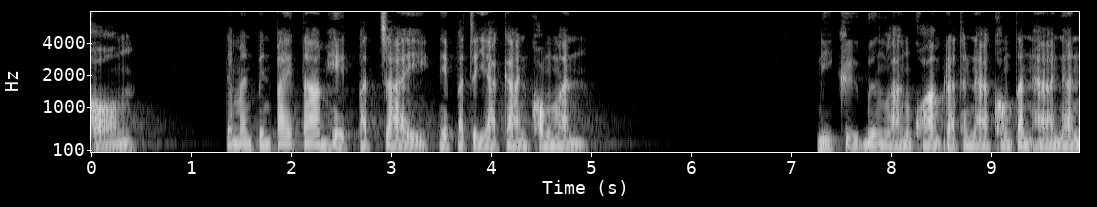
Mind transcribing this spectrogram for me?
ของ แต่มันเป็นไปตามเหตุปัจจัยในปัจจัยาการของมันนี่คือเบื้องหลังความปรารถนาของตัณหานั้น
